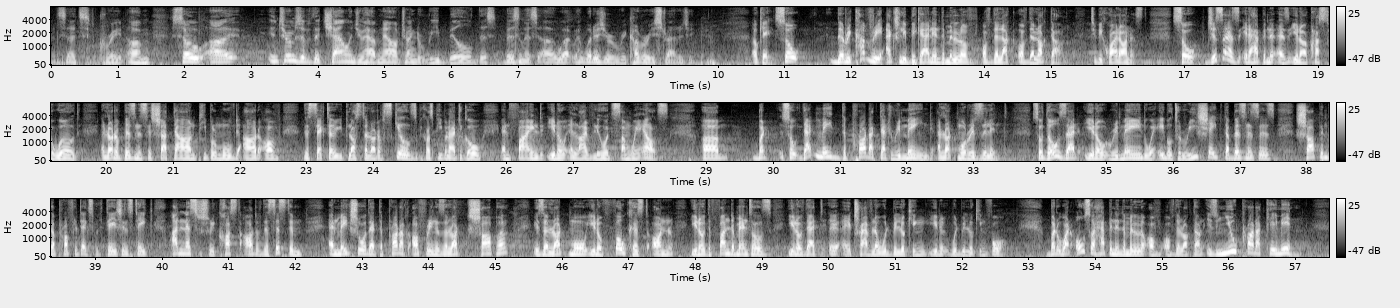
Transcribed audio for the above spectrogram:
That's, that's great. Um, so, uh, in terms of the challenge you have now of trying to rebuild this business, uh, what, what is your recovery strategy? Okay, so the recovery actually began in the middle of, of the lock, of the lockdown to be quite honest. So just as it happened as you know across the world, a lot of businesses shut down, people moved out of the sector, it lost a lot of skills because people had to go and find you know a livelihood somewhere else. Um, but so that made the product that remained a lot more resilient. So those that you know remained were able to reshape the businesses, sharpen the profit expectations, take unnecessary cost out of the system, and make sure that the product offering is a lot sharper, is a lot more you know focused on you know the fundamentals you know that a, a traveler would be looking you know would be looking for. But what also happened in the middle of, of the lockdown is new product came in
